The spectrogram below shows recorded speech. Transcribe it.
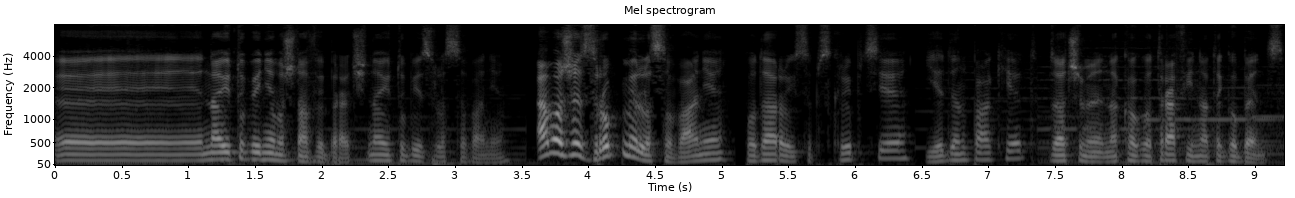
Eee, na YouTubie nie można wybrać. Na YouTubie jest losowanie. A może zróbmy losowanie? Podaruj subskrypcję, jeden pakiet. Zobaczymy, na kogo trafi, na tego Benz.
